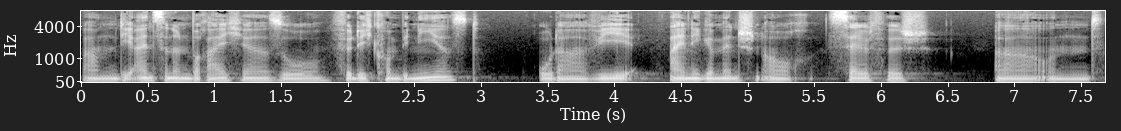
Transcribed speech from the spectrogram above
ähm, die einzelnen Bereiche so für dich kombinierst oder wie einige Menschen auch selfish äh, und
